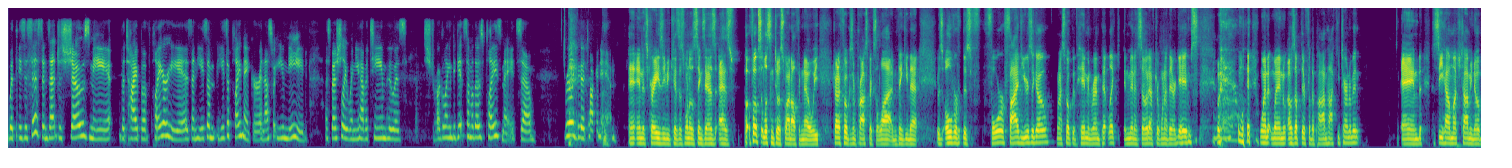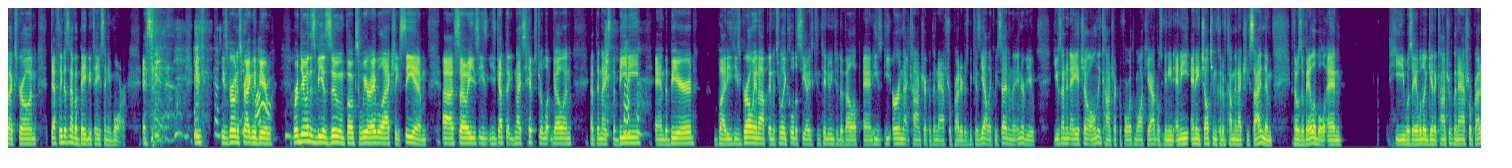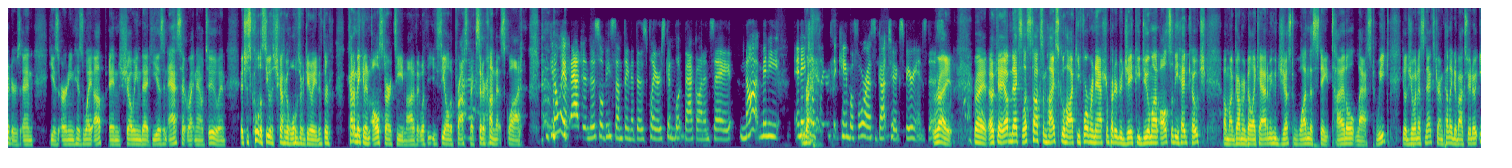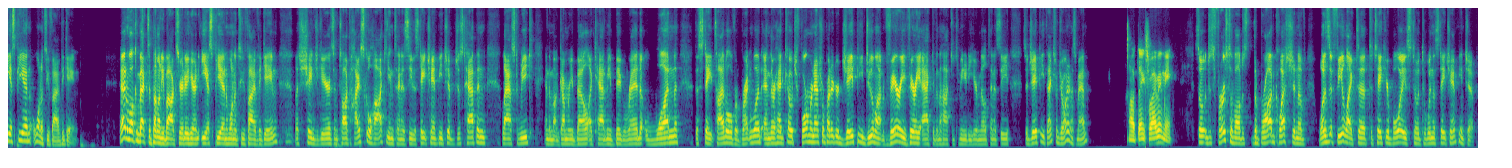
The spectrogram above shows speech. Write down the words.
with these assistants that just shows me the type of player he is and he's a he's a playmaker and that's what you need especially when you have a team who is struggling to get some of those plays made. So really good talking to him. And, and, it's crazy because it's one of those things as as folks that listen to us quite often know we try to focus on prospects a lot and thinking that it was over this four or five years ago when I spoke with him and Rem Pitlick in Minnesota after one of their games mm-hmm. when when I was up there for the pond hockey tournament and to see how much Tommy Novak's growing, definitely doesn't have a baby face anymore. It's he's, he's growing a scraggly beard. We're doing this via Zoom, folks. So we were able to actually see him. Uh, so he's, he's he's got the nice hipster look going, got the nice the beanie and the beard. But he, he's growing up, and it's really cool to see how he's continuing to develop. And he's he earned that contract with the Nashville Predators because, yeah, like we said in the interview, he was on an AHL only contract before with the Milwaukee Admirals, meaning any NHL team could have come and actually signed him if that was available. And he was able to get a contract with the Nashville Predators and he is earning his way up and showing that he is an asset right now too. And it's just cool to see what the Chicago Wolves are doing. They're kind of making an all-star team out of it with you see all the prospects that are on that squad. You can only imagine this will be something that those players can look back on and say, not many NHL right. players that came before us got to experience this. Right, right. Okay, up next, let's talk some high school hockey. Former Nashville Predator JP Dumont, also the head coach of Montgomery Bell Academy, who just won the state title last week. He'll join us next here on Penalty Box Radio, ESPN 1025 The Game. And welcome back to Penalty Box Radio here on ESPN 1025 The Game. Let's change gears and talk high school hockey in Tennessee. The state championship just happened last week, and the Montgomery Bell Academy Big Red won the state title over Brentwood. And their head coach, former Nashville Predator JP Dumont, very, very active in the hockey community here in Middle Tennessee. So, JP, thanks for joining us, man. Oh, thanks for having me. So, just first of all, just the broad question of what does it feel like to, to take your boys to, to win the state championship?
